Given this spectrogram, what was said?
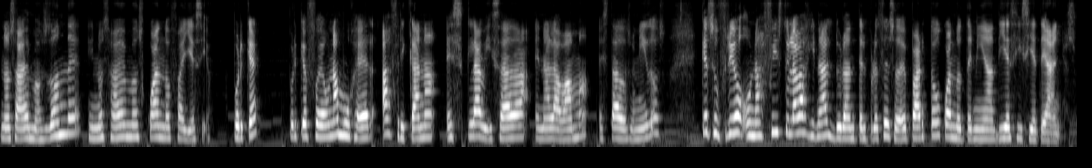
No sabemos dónde y no sabemos cuándo falleció. ¿Por qué? Porque fue una mujer africana esclavizada en Alabama, Estados Unidos, que sufrió una fístula vaginal durante el proceso de parto cuando tenía 17 años.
